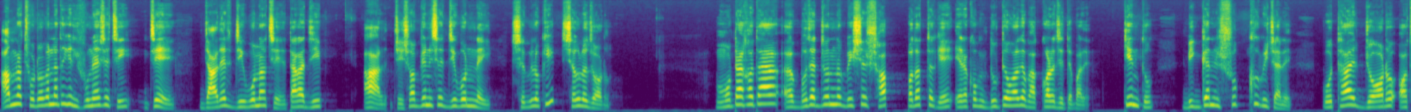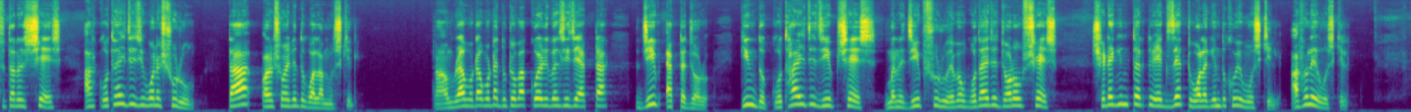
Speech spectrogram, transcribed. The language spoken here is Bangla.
আমরা ছোটোবেলা থেকে শুনে এসেছি যে, যাদের জীবন আছে, তারা জীব, আর যেসব জিনিসের জীবন নেই, সেগুলো কি? সেগুলো জড়। মোটা কথা বোঝার জন্য বিশ্বের সব পদার্থকে এরকম দুটো ভাগে ভাগ করা যেতে পারে। কিন্তু বিজ্ঞানের সূক্ষ্ম বিচারে কোথায় জড় অচেতনের শেষ আর কোথায় যে জীবনের শুরু, তা অনেক সময় কিন্তু বলা মুশকিল। আমরা মোটামুটি দুটো ভাগ করে ফেলছি যে একটা জীব, একটা জড়। কিন্তু কোথায় যে জীব শেষ মানে জীব শুরু এবং কোথায় যে জড় শেষ, সেটা কিন্তু একটু এক্স্যাক্ট বলা কিন্তু খুবই মুশকিল, আসলেই মুশকিল।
